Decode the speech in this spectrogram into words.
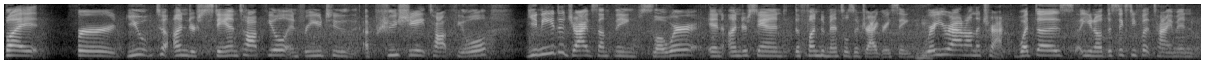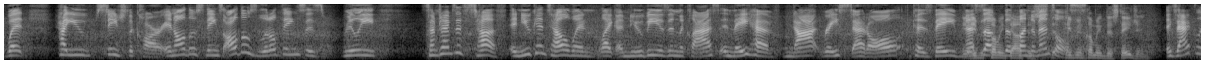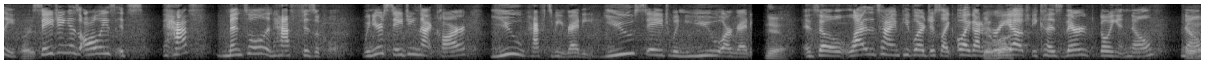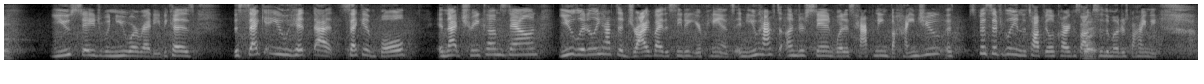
But for you to understand top fuel and for you to appreciate top fuel, you need to drive something slower and understand the fundamentals of drag racing. Where you're at on the track, what does you know the 60 foot time, and what how you stage the car, and all those things. All those little things is really sometimes it's tough and you can tell when like a newbie is in the class and they have not raced at all because they mess up the fundamentals even coming to staging. exactly Right. staging is always it's half mental and half physical when you're staging that car you have to be ready you stage when you are ready Yeah. and so a lot of the time people are just like oh i gotta They're hurry rushed. up because they're going in no no yeah. you stage when you are ready because the second you hit that second bulb and that tree comes down, you literally have to drive by the seat of your pants and you have to understand what is happening behind you, uh, specifically in the top fuel car because obviously Right. the motor's behind me.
